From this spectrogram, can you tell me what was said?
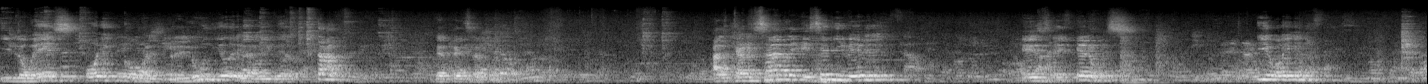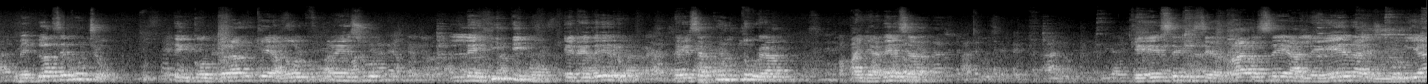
y lo es hoy como el preludio de la libertad del pensamiento. Alcanzar ese nivel es de héroes. Y hoy me place mucho encontrar que Adolfo es un legítimo heredero de esa cultura payanesa que es encerrarse a leer, a estudiar,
